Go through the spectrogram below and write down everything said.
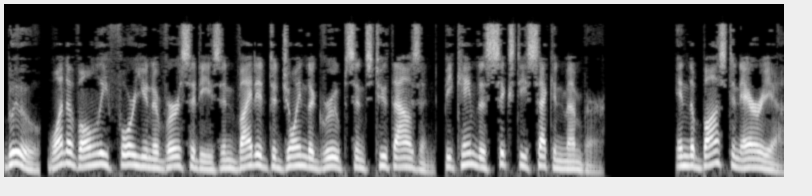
BU, one of only four universities invited to join the group since 2000, became the 62nd member. In the Boston area,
